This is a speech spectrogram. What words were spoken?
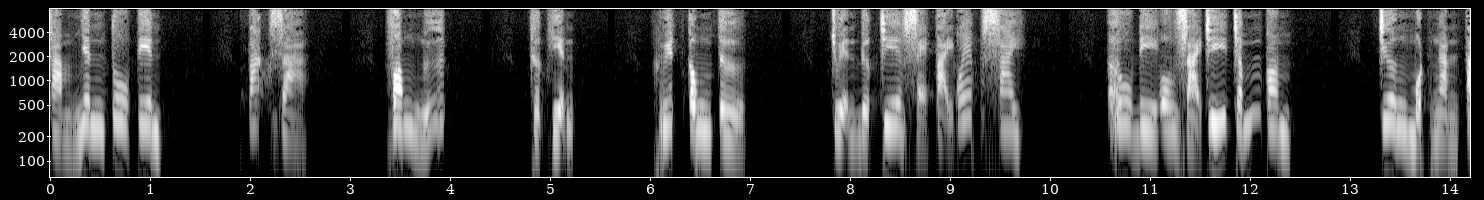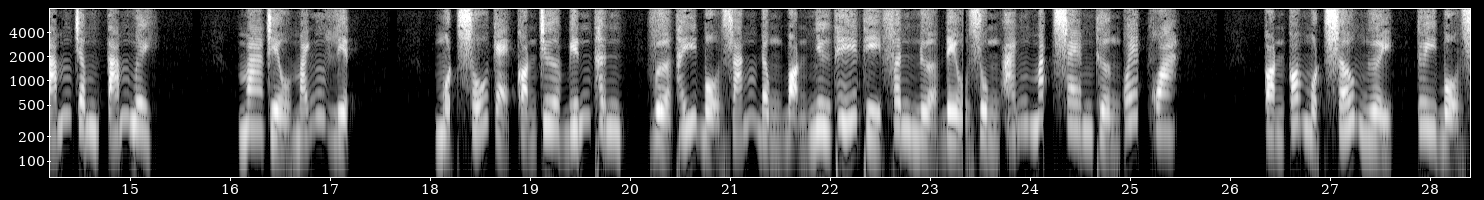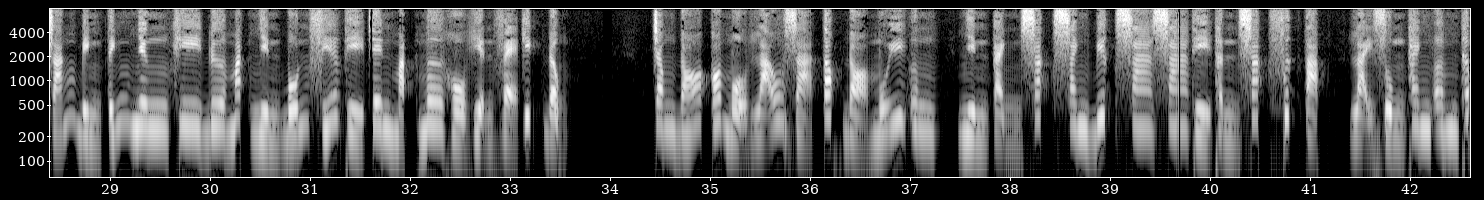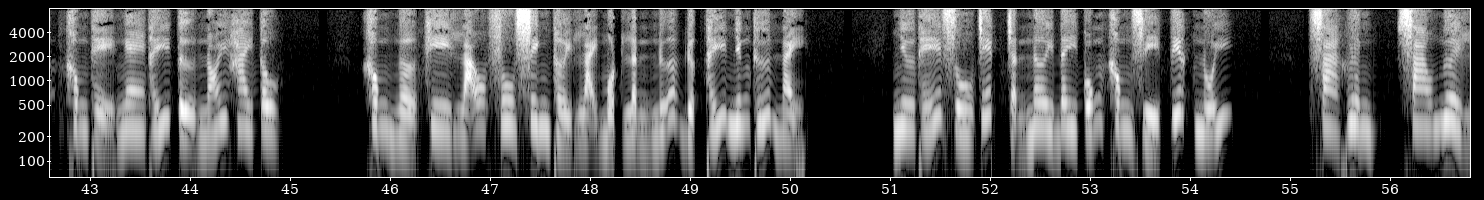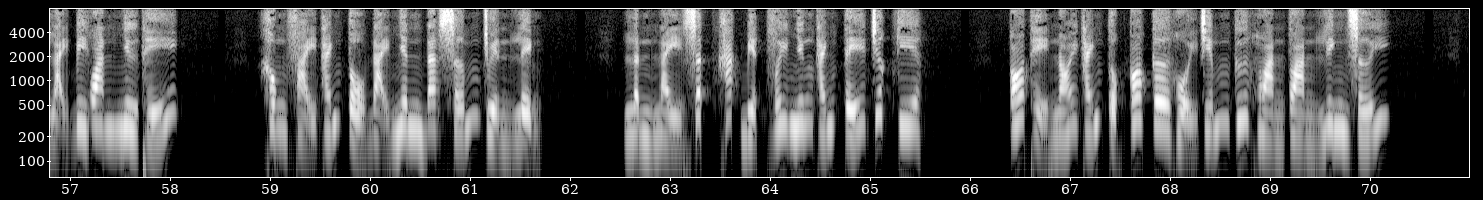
phàm nhân tu tiên. Tác giả. Vong ngữ. Thực hiện. Huyết công từ. Chuyện được chia sẻ tại website. audio giải trí.com Chương 1880 Ma triều mãnh liệt. Một số kẻ còn chưa biến thân, vừa thấy bộ dáng đồng bọn như thế thì phân nửa đều dùng ánh mắt xem thường quét qua. Còn có một số người, tuy bộ dáng bình tĩnh nhưng khi đưa mắt nhìn bốn phía thì trên mặt mơ hồ hiện vẻ kích động. Trong đó có một lão giả tóc đỏ mũi ưng, nhìn cảnh sắc xanh biếc xa xa thì thần sắc phức tạp, lại dùng thanh âm thấp không thể nghe thấy tự nói hai câu. Không ngờ khi lão phu sinh thời lại một lần nữa được thấy những thứ này. Như thế dù chết trận nơi đây cũng không gì tiếc nuối. Sa huyên, sao ngươi lại bi quan như thế? Không phải thánh tổ đại nhân đã sớm truyền lệnh. Lần này rất khác biệt với những thánh tế trước kia. Có thể nói thánh tộc có cơ hội chiếm cứ hoàn toàn linh giới.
